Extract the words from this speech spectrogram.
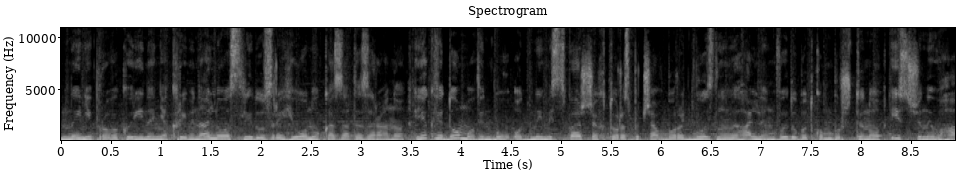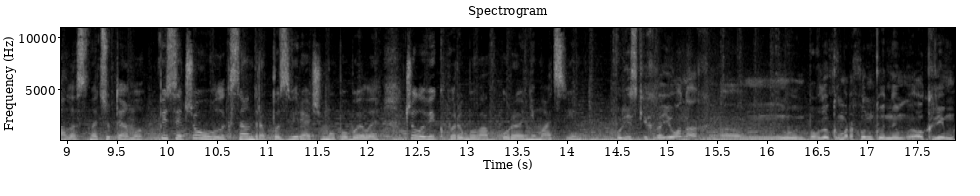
нині про викорінення кримінального сліду з регіону казати зарано. Як відомо, він був одним із перших, хто розпочав боротьбу з нелегальним видобутком бурштину і зчинив галас на цю тему. Після чого Олександра по звірячому побили. Чоловік перебував у реанімації. В поліських районах, ем, ну по великому рахунку, ним, окрім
